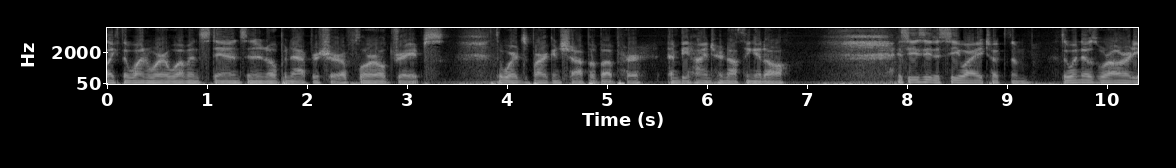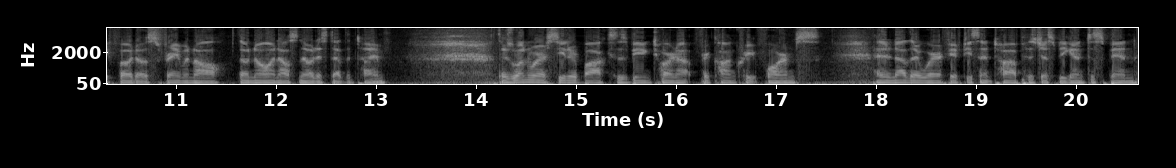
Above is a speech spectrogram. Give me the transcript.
like the one where a woman stands in an open aperture of floral drapes, the words bargain shop above her, and behind her nothing at all. It's easy to see why he took them. The windows were already photos, frame and all, though no one else noticed at the time. There's one where a cedar box is being torn up for concrete forms, and another where a 50 cent top has just begun to spin.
